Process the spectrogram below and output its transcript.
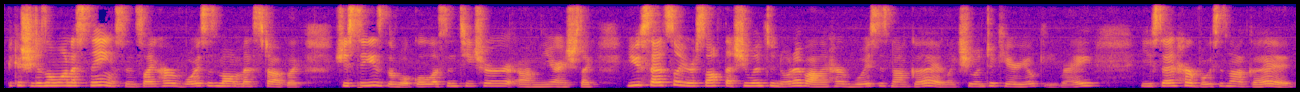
because she doesn't want to sing since like her voice is all messed up. Like she sees the vocal lesson teacher um near and she's like, "You said so yourself that she went to noraebang and her voice is not good. Like she went to karaoke, right? You said her voice is not good."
